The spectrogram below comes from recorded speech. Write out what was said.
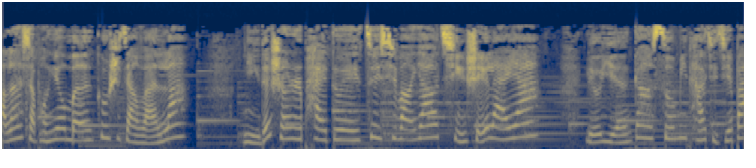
好了，小朋友们，故事讲完啦。你的生日派对最希望邀请谁来呀？留言告诉蜜桃姐姐吧。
